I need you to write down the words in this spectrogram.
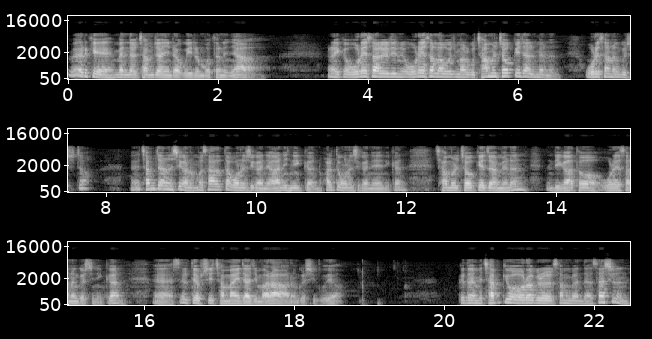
왜 이렇게 맨날 잠자니라고 일을 못하느냐? 그러니까 오래 살 오래 살라고 하지 말고 잠을 적게 자면은 오래 사는 것이죠. 네, 잠자는 시간은 뭐 살았다고 오는 시간이 아니니까 활동하는 시간이 아니니까 잠을 적게 자면은 네가 더 오래 사는 것이니까 쓸데없이 잠 많이 자지 마라 하는 것이고요. 그 다음에 잡기와 오락을 삼간다. 사실은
